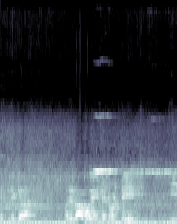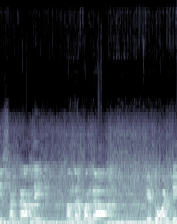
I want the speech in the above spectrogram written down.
హెచ్చరిక. మరి రాబోయేటటువంటి ఈ సంక్రాంతి సందర్భంగా ఎటువంటి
